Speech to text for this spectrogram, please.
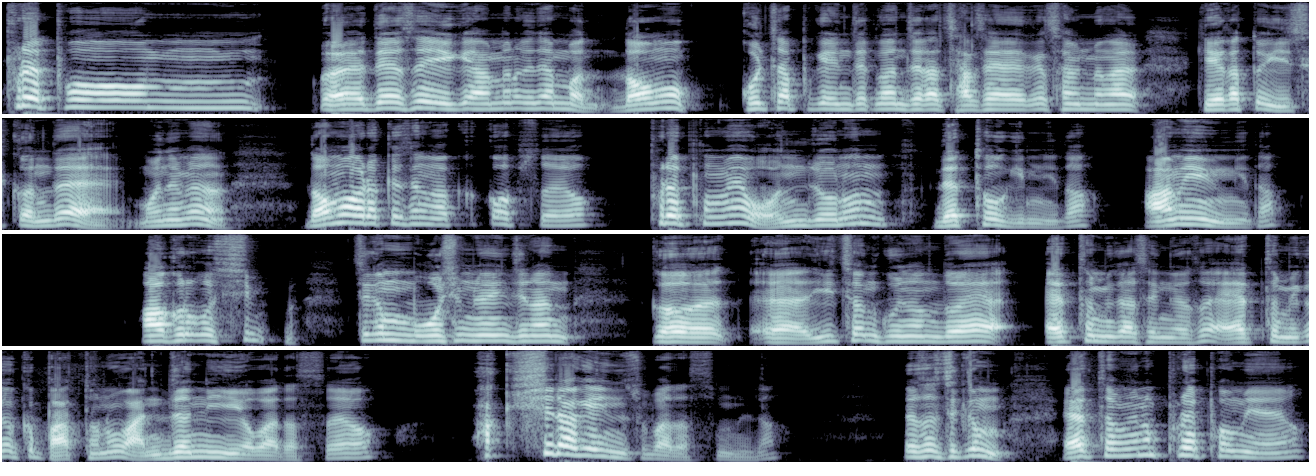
플랫폼에 대해서 얘기하면 그냥 뭐 너무 골치 아프게 이제 그건 제가 자세하게 설명할 기회가 또 있을 건데 뭐냐면 너무 어렵게 생각할 거 없어요. 플랫폼의 원조는 네트워크입니다. 아메입니다. 아, 그리고 10, 지금 50년이 지난 그 2009년도에 애터미가 생겨서 애터미가 그 바톤을 완전히 이어받았어요. 확실하게 인수받았습니다. 그래서 지금 애터미는 플랫폼이에요.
